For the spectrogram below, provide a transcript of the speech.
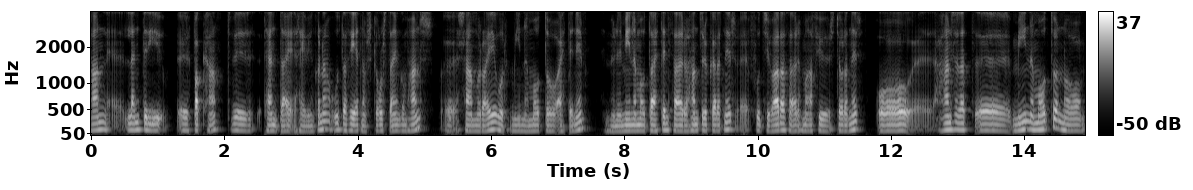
hann lendir í upp á kant við Tendai reyfinguna út af því einn af skjólstæðingum hans, uh, Samurai úr Minamoto ættinni. Munið Minamoto ættin, það eru handrukkararnir, uh, Fujiwara, það eru mafjustjórarnir og hans er að Minamoto og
